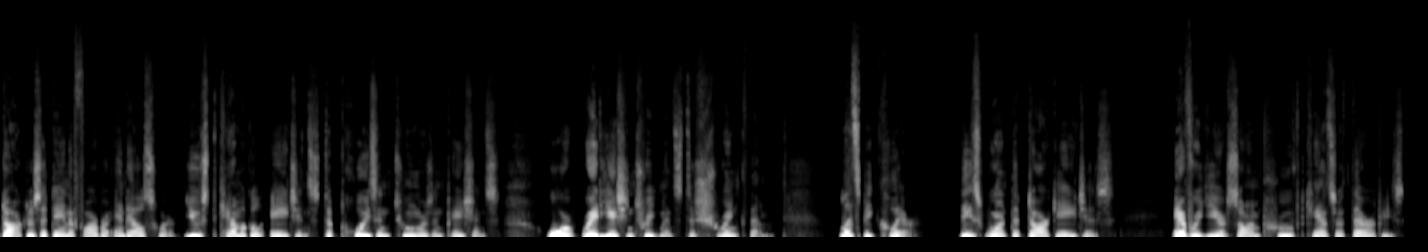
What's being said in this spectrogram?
doctors at Dana Farber and elsewhere used chemical agents to poison tumors in patients or radiation treatments to shrink them. Let's be clear these weren't the dark ages. Every year saw improved cancer therapies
